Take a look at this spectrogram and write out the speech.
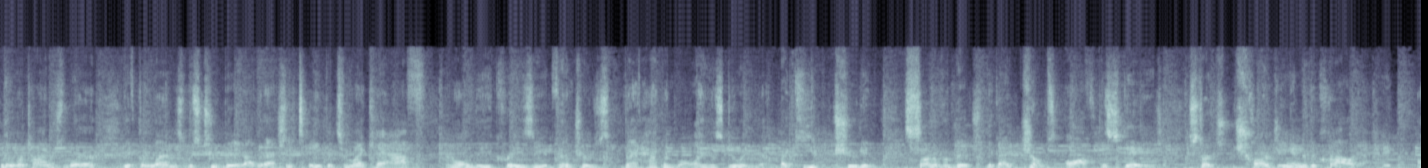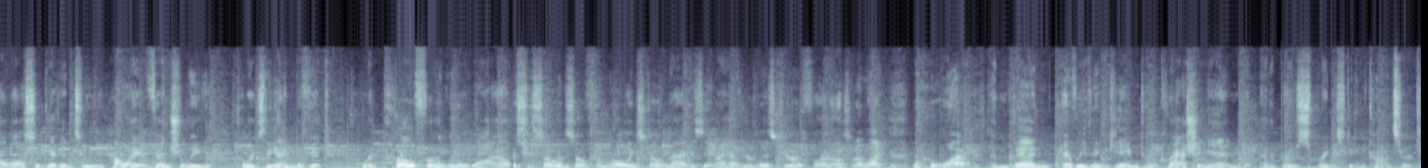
There were times where if the lens was too big, I would actually tape it to my calf and all the crazy adventures that happened while I was doing them. I keep shooting. Son of a bitch, the guy jumps off the stage, starts charging into the crowd at me. I'll also get into how I eventually, towards the end of it, went pro for a little while. This is so and so from Rolling Stone magazine. I have your list here of photos, and I'm like, what? And then everything came to a crashing end at a Bruce Springsteen concert.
